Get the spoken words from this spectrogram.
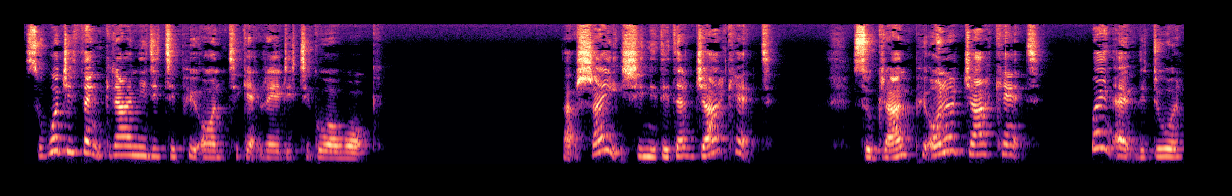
So what do you think Gran needed to put on to get ready to go a walk? That's right, she needed her jacket. So Gran put on her jacket, went out the door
